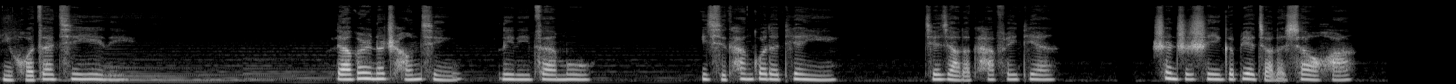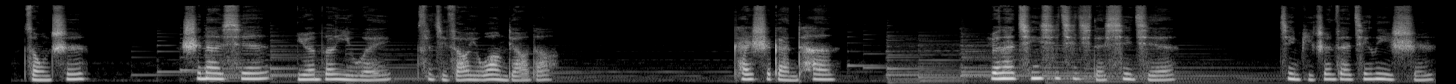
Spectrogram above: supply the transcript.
你活在记忆里。两个人的场景历历在目，一起看过的电影，街角的咖啡店，甚至是一个蹩脚的笑话。总之，是那些你原本以为自己早已忘掉的，开始感叹：原来清晰记起的细节，竟比正在经历时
